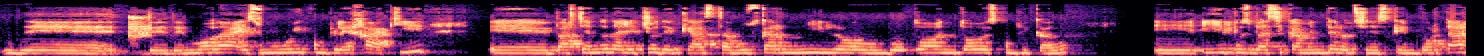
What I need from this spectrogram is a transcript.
de, de, moda es muy compleja aquí, eh, partiendo del hecho de que hasta buscar un hilo, un botón, todo es complicado. Eh, y pues básicamente lo tienes que importar.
